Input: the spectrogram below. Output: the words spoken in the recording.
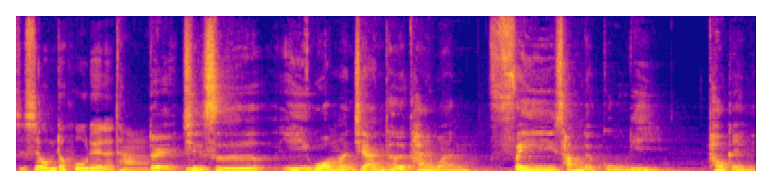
只是我们都忽略了他。对，其实以我们捷安特台湾非常的鼓励头家娘。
